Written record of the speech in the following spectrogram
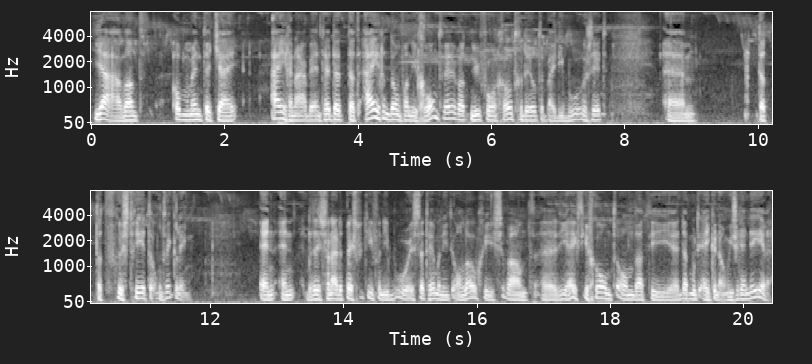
Ja, want op het moment dat jij eigenaar bent... Hè, dat, dat eigendom van die grond, hè, wat nu voor een groot gedeelte bij die boeren zit... Um, dat, dat frustreert de ontwikkeling. En, en dat is vanuit het perspectief van die boer is dat helemaal niet onlogisch. Want uh, die heeft die grond omdat die, uh, dat moet economisch renderen.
